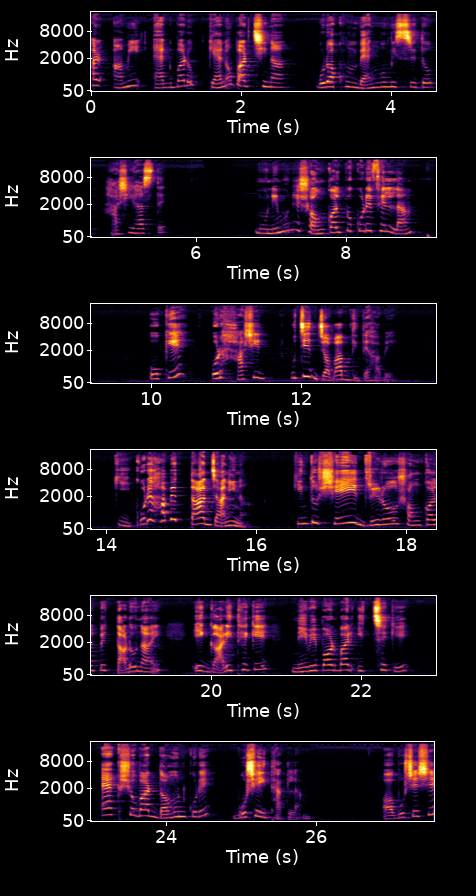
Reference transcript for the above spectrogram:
আর আমি একবারও কেন পারছি না ওরকম ব্যঙ্গ মিশ্রিত হাসি হাসতে। মনে মনে সংকল্প করে ফেললাম, ওকে ওর হাসির উচিত জবাব দিতে হবে। কি করে হবে তা জানি না, কিন্তু সেই দৃঢ় সংকল্পের তাড়নায় এই গাড়ি থেকে নেমে পড়বার ইচ্ছেকে একশোবার দমন করে বসেই থাকলাম। অবশেষে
